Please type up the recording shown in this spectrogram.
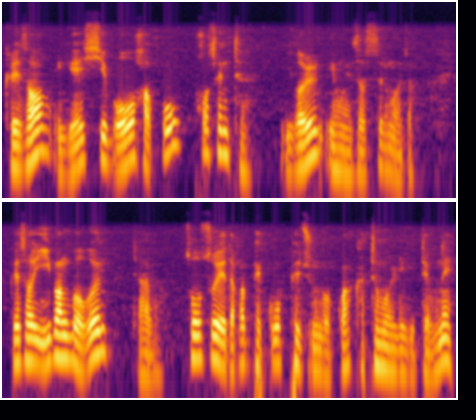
그래서 이게 15하고 퍼센트 이걸 이용해서 쓰는 거죠. 그래서 이 방법은 자 소수에다가 100 곱해주는 것과 같은 원리이기 때문에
